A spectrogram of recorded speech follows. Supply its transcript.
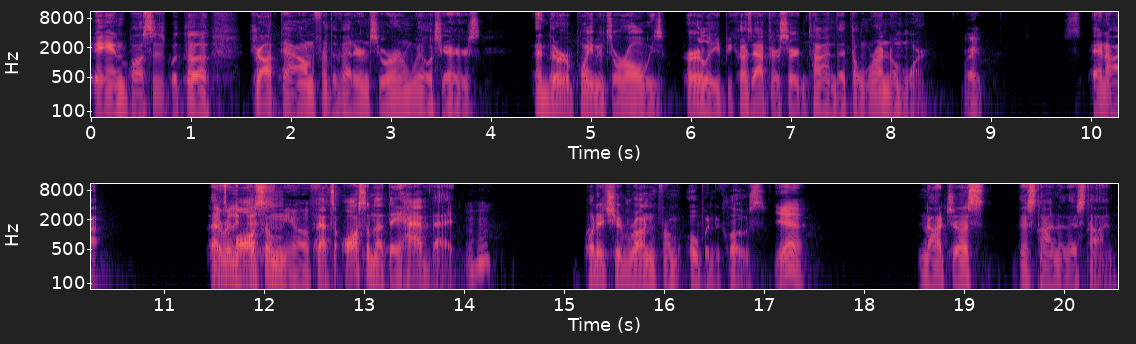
van buses with the drop down for the veterans who are in wheelchairs, and their appointments are always early because after a certain time that don't run no more. Right. And I, that's that really awesome. That's awesome that they have that. Mm-hmm. But it should run from open to close. Yeah. Not just this time to this time.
